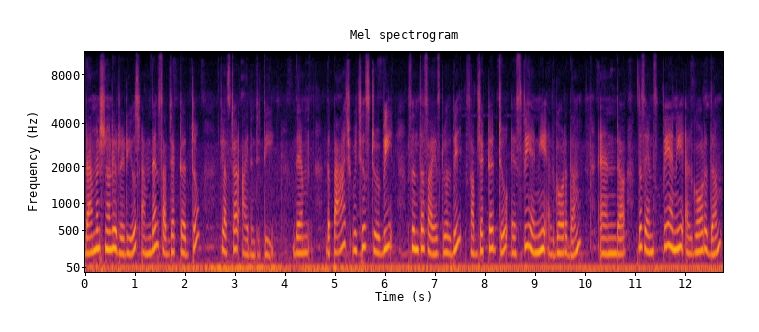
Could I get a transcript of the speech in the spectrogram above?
dimensionally reduced and then subjected to cluster identity then the patch which is to be synthesized will be subjected to SPNE algorithm and uh, this SPNE algorithm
